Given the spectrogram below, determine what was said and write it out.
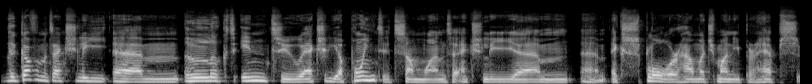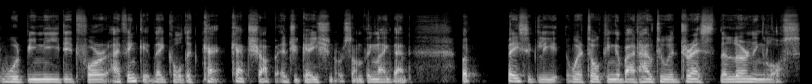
the government actually um, looked into, actually appointed someone to actually um, um, explore how much money perhaps would be needed for, I think they called it ca- catch up education or something like that. But basically, we're talking about how to address the learning loss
